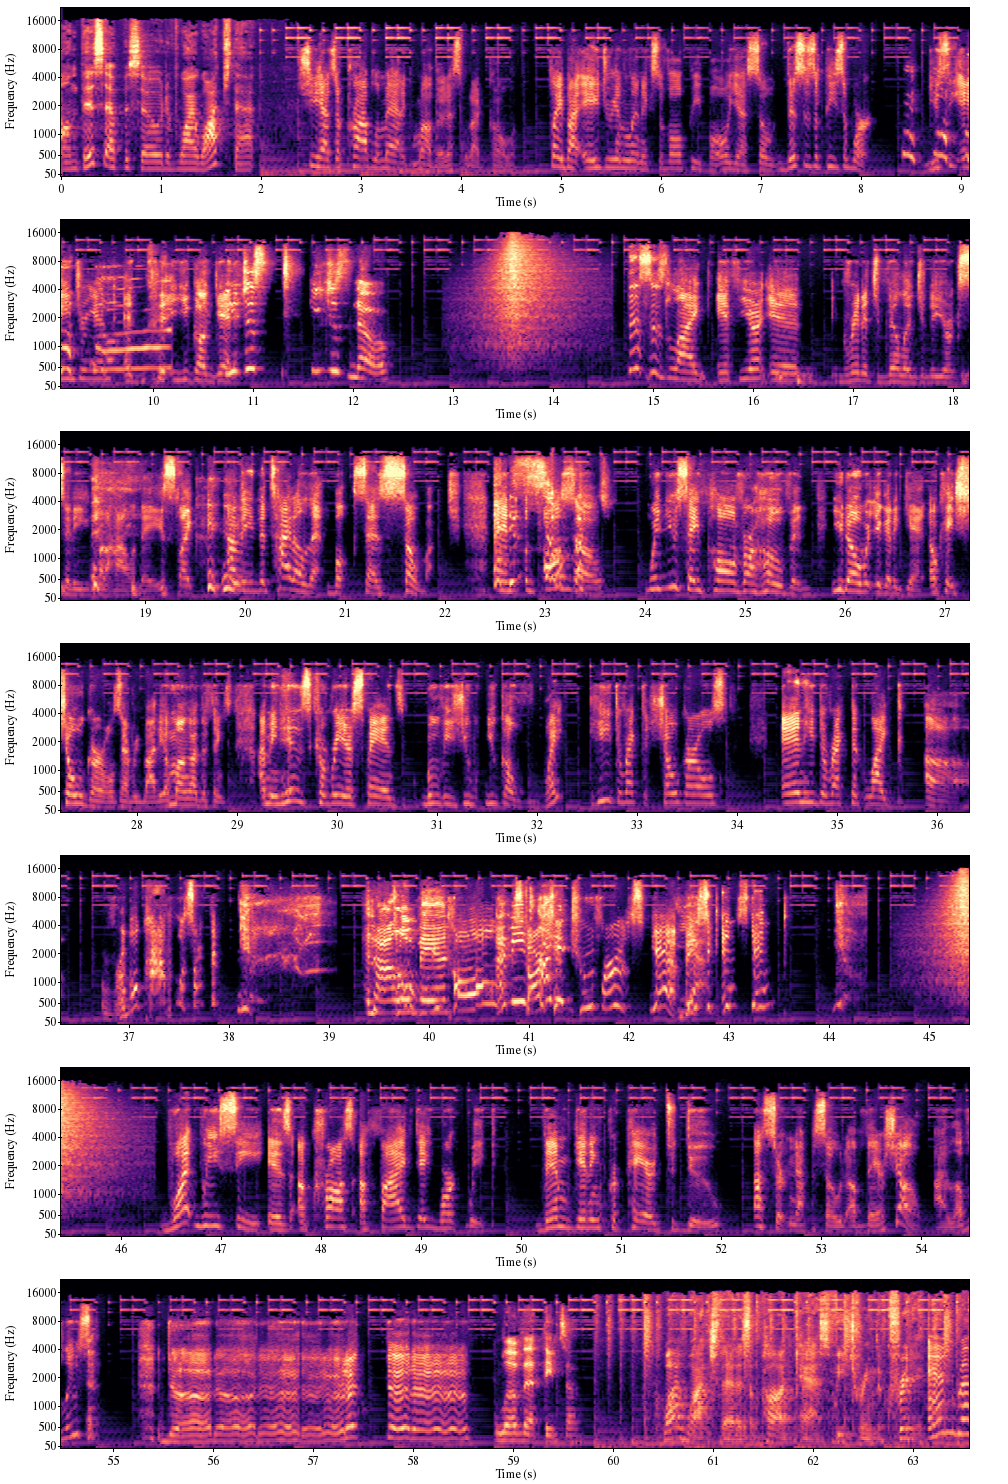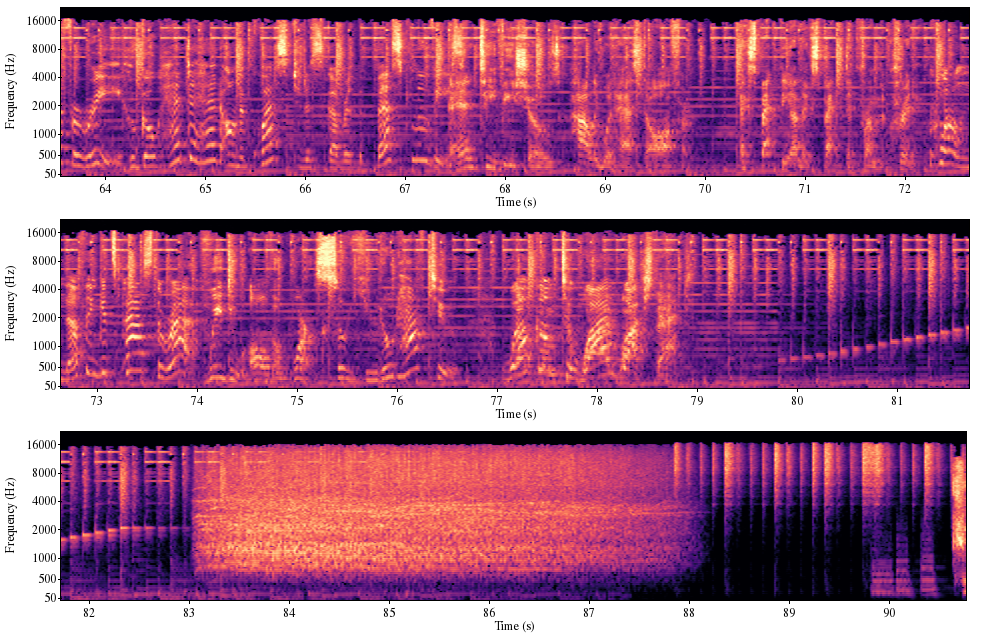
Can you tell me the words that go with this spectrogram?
On this episode of Why Watch That, She has a problematic mother. That's what I'd call her. Played by Adriane Lenox of all people. Oh yeah, so this is a piece of work. You see Adrian, and you gonna get You it. just you just know. This is like if you're in Greenwich Village in New York City for the holidays. Like, I mean, the title of that book says so much. And It's so also, much. When you say Paul Verhoeven, you know what you're gonna get. Okay, Showgirls, everybody, among other things. I mean, his career spans movies. You you go, wait, he directed Showgirls, and he directed like uh RoboCop or something. And Hollow Man. Recall, I mean, I Starship Troopers. Yeah, Yeah. Basic Instinct. what we see is across a five day work week, them getting prepared to do a certain episode of their show. I Love Lucy. Da, da, da, da, da, da, da, da. Love that theme song. Why Watch That as a podcast featuring the critic and referee who go head to head on a quest to discover the best movies and TV shows Hollywood has to offer. Expect the unexpected from the critic. while nothing gets past the ref. We do all the work. So you don't have to. Welcome, to Why Watch That.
